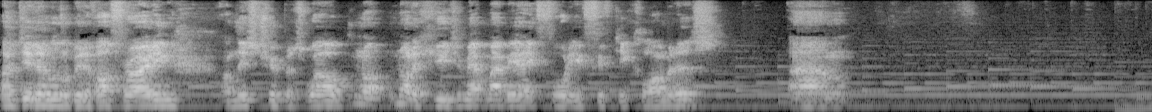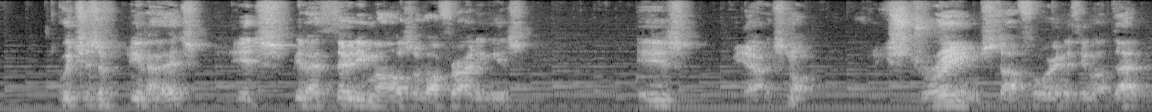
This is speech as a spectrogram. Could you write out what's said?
I did a little bit of off roading on this trip as well. Not not a huge amount, maybe only forty or fifty kilometres, um, which is a you know it's it's you know thirty miles of off roading is is you know it's not extreme stuff or anything like that.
